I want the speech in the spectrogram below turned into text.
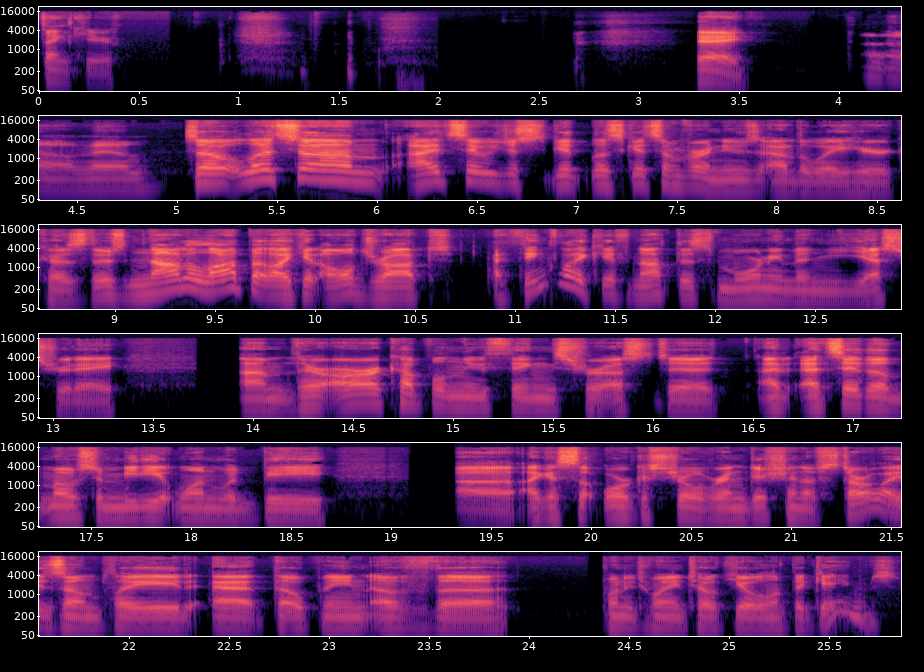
Thank you. Okay. oh man, So let's um I'd say we just get let's get some of our news out of the way here because there's not a lot, but like it all dropped, I think like if not this morning, then yesterday. Um there are a couple new things for us to I I'd say the most immediate one would be uh I guess the orchestral rendition of Starlight Zone played at the opening of the 2020 Tokyo Olympic Games.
